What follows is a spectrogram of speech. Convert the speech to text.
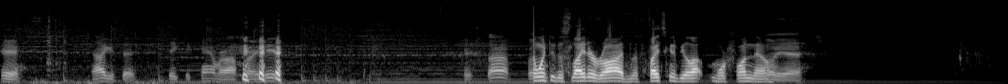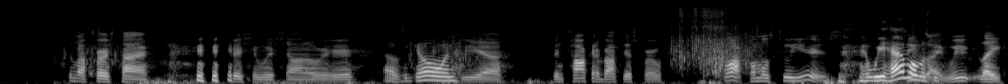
Here. Now I get to take the camera off right here. Here, stop. I went to this lighter rod, and the fight's gonna be a lot more fun now. Oh yeah. This is my first time fishing with Sean over here. How's it going? We uh been talking about this for fuck almost two years. we have Seems almost. like we like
